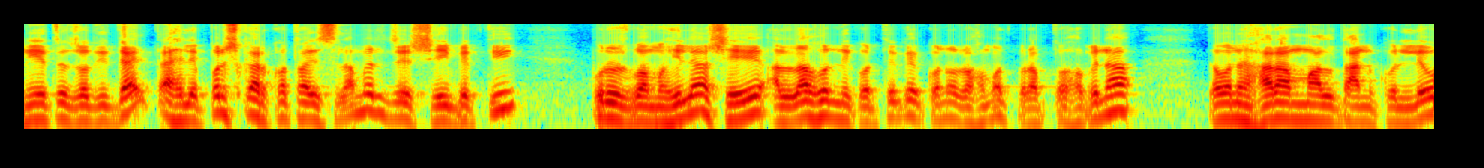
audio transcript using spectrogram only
নিয়েতে যদি দেয়, তাহলে পরিষ্কার কথা ইসলামের যে সেই ব্যক্তি, পুরুষ বা মহিলা, সে আল্লাহর নিকট থেকে কোনো রহমত প্রাপ্ত হবে না। যেমন হারাম মাল দান করলেও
